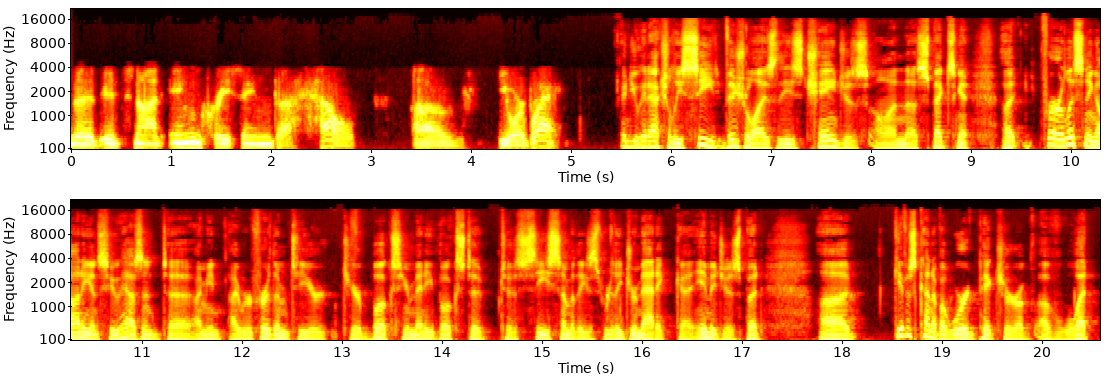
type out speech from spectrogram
That it's not increasing the health of your brain. And you can actually see, visualize these changes on uh, SPECT scan. Uh, for our listening audience who hasn't, uh, I mean, I refer them to your to your books, your many books, to to see some of these really dramatic uh, images. But uh, give us kind of a word picture of, of what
